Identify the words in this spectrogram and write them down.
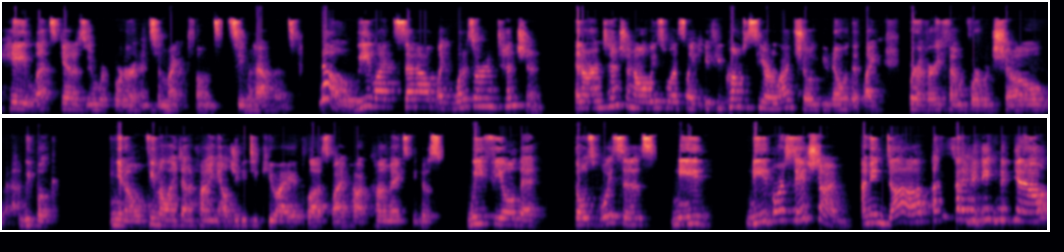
hey, let's get a Zoom recorder and some microphones, see what happens. No, we like set out like, what is our intention? And our intention always was like, if you come to see our live show, you know that like we're a very femme forward show. We book, you know, female identifying LGBTQIA plus BIPOC comics because we feel that those voices need need more stage time. I mean, duh. I mean, you know,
